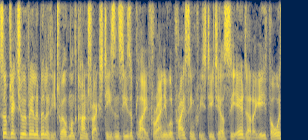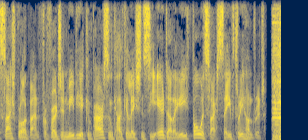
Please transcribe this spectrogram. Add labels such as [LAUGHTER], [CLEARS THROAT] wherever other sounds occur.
Subject to availability, 12 month contracts, T's and C's apply. For annual price increase details, see air.ie forward slash broadband. For Virgin Media comparison calculations, see air.ie forward slash save 300.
